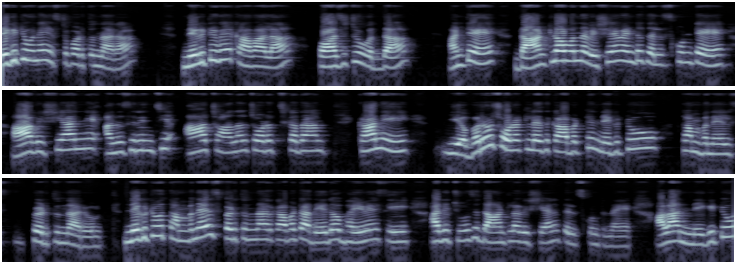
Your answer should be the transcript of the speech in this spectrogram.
నెగిటివ్నే ఇష్టపడుతున్నారా? నెగిటివే కావాలా? పాజిటివ్ వద్దా? అంటే దాంట్లో ఉన్న విషయం ఏంటో తెలుసుకుంటే ఆ విషయాన్ని అనుసరించి ఆ ఛానల్ చూడొచ్చు కదా. కానీ ఎవరూ చూడట్లేదు కాబట్టి నెగిటివ్ తంబనేల్స్ పెడుతున్నారు. నెగిటివ్ తంబనేల్స్ పెడుతున్నారు కాబట్టి అదేదో భయం వేసి అది చూసి దాంట్లో విషయాన్ని తెలుసుకుంటున్నాయి. అలా నెగిటివ్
